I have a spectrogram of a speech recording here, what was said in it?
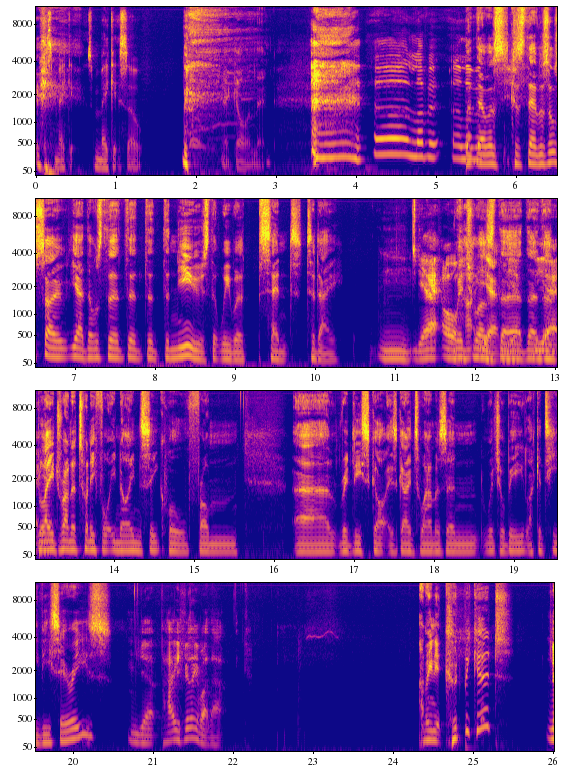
Let's make it. Let's make it so. yeah, go on then. oh, I love it. I love But there it. was because there was also yeah there was the, the the the news that we were sent today, Mm, yeah. Oh, which was yeah, the yeah, the, yeah, the Blade Runner 2049 sequel from uh, Ridley Scott is going to Amazon, which will be like a TV series. Yeah. yeah. How are you feeling about that? I mean, it could be good.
